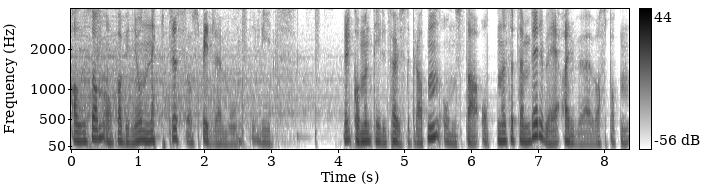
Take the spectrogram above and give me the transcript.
Alison og Fabinho nektes å spille mot Leeds. Velkommen til pausepraten onsdag 8. september ved Arve Vassbotn.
